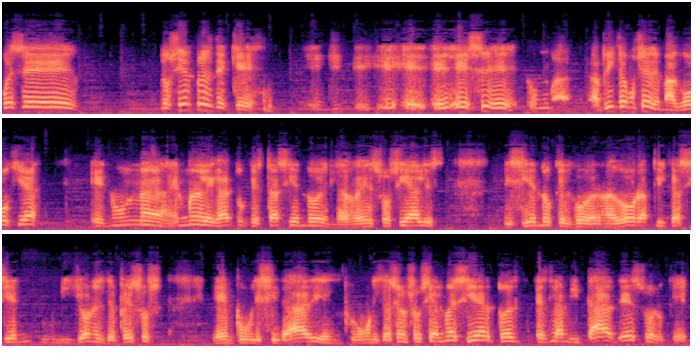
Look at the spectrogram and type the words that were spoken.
pues eh, lo cierto es de que eh, eh, eh, es, aplica mucha demagogia en, una, en un alegato que está haciendo en las redes sociales diciendo que el gobernador aplica 100 millones de pesos en publicidad y en comunicación social. No es cierto, es, es la mitad de eso lo que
